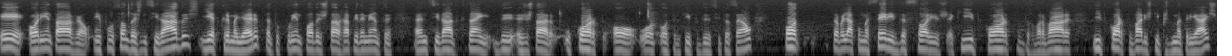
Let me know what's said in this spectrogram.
é orientável em função das necessidades e é de cremalheira, portanto o cliente pode ajustar rapidamente a necessidade que tem de ajustar o corte ou, ou outro tipo de situação. Pode trabalhar com uma série de acessórios aqui, de corte, de rebarbar e de corte de vários tipos de materiais.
